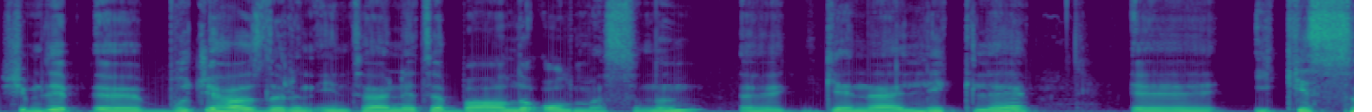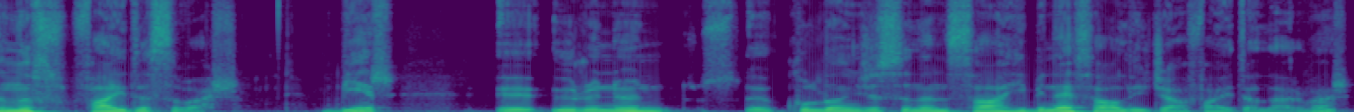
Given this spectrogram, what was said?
Şimdi e, bu cihazların internete bağlı olmasının e, genellikle e, iki sınıf faydası var. Bir, e, ürünün e, kullanıcısının sahibine sağlayacağı faydalar var.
